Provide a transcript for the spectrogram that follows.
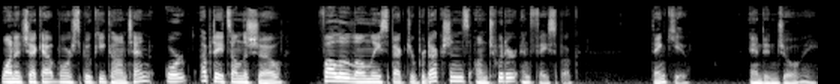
Want to check out more spooky content or updates on the show? Follow Lonely Spectre Productions on Twitter and Facebook. Thank you and enjoy.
